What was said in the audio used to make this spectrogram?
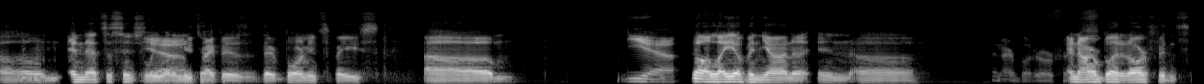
um Mm-hmm. and that's essentially what a new type is they're born in space um Yeah. the Alaya-Vijnana in uh An Iron Blooded Orphan. and Iron Blooded Orphans.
